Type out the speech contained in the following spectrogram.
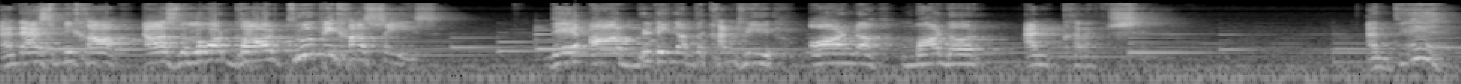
And as Micah, as the Lord God through Micah says, they are building up the country on murder and corruption. And there,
